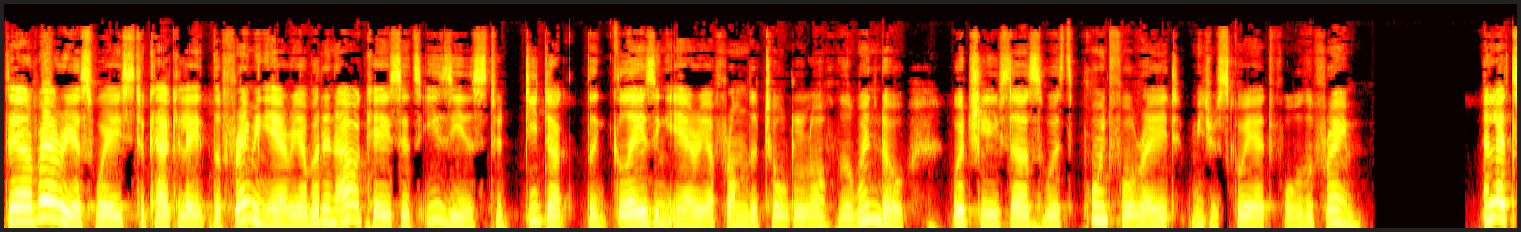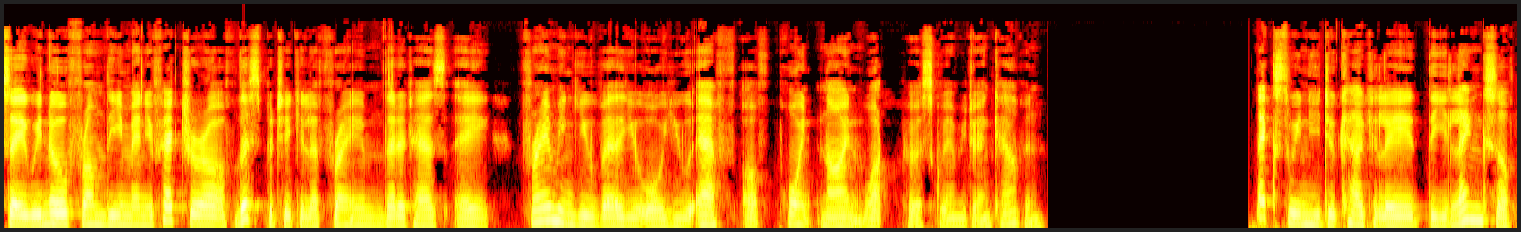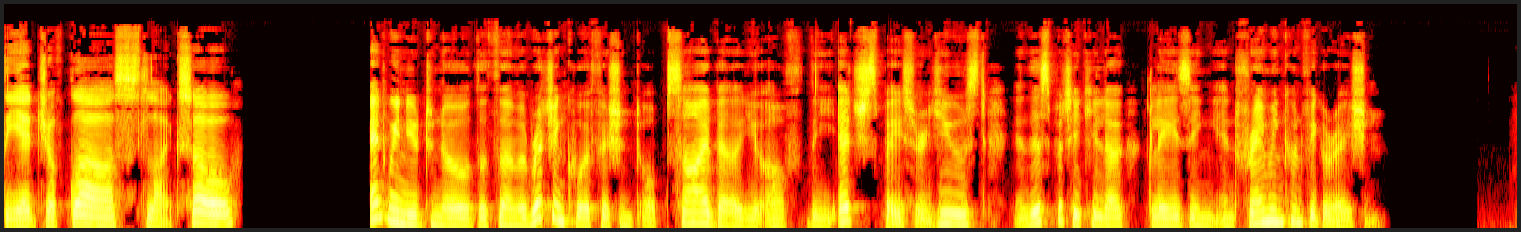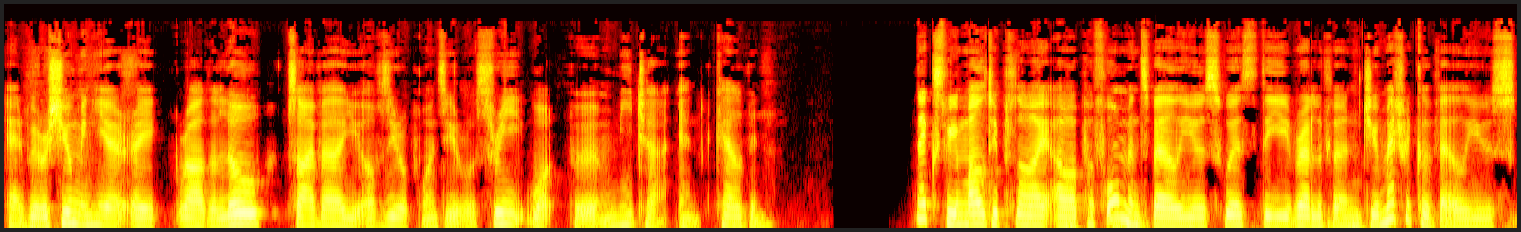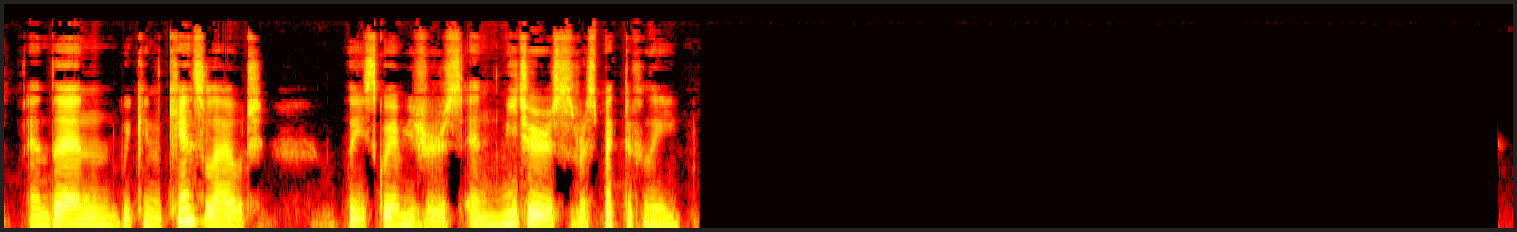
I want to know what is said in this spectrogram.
There are various ways to calculate the framing area, but in our case it's easiest to deduct the glazing area from the total of the window, which leaves us with 0.48 meters squared for the frame. And let's say we know from the manufacturer of this particular frame that it has a framing U value or UF of 0.9 watt per square meter in Kelvin. Next we need to calculate the length of the edge of glass, like so. And we need to know the thermal bridging coefficient or psi value of the edge spacer used in this particular glazing and framing configuration. And we're assuming here a rather low psi value of 0.03 watt per meter and Kelvin. Next, we multiply our performance values with the relevant geometrical values, and then we can cancel out the square meters and meters respectively.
